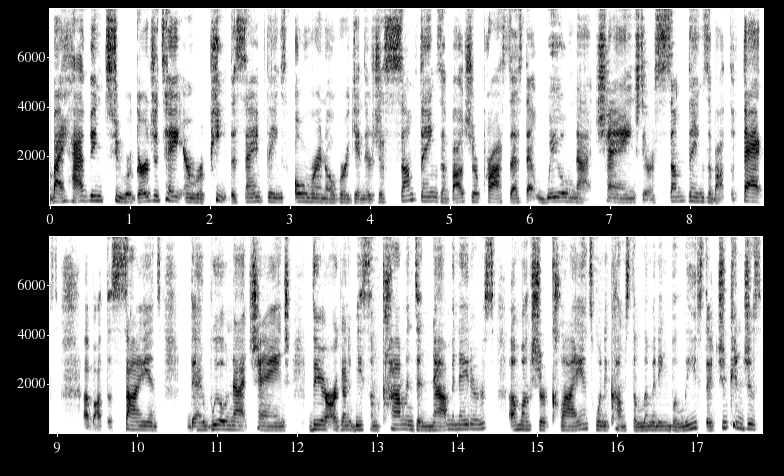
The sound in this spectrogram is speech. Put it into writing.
by having to regurgitate and repeat the same things over and over again. There's just some things about your process that will not change. There are some things about the facts, about the science that will not change. There are going to be some common denominators amongst your clients when it comes to limiting beliefs that you can just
